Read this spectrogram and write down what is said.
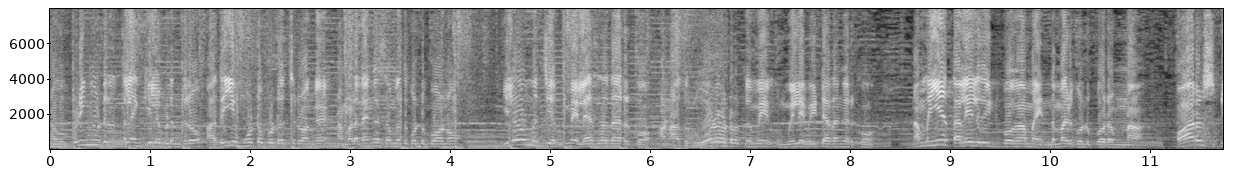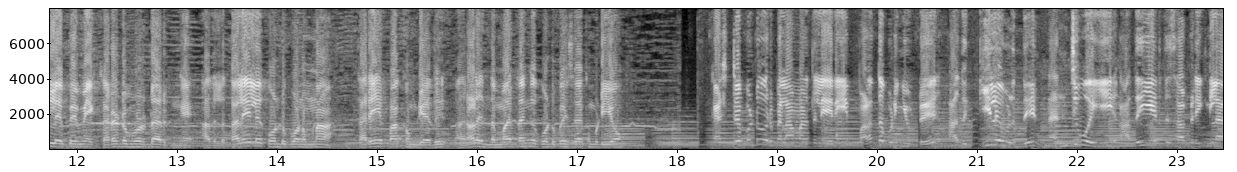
நம்ம பிடிங்கி விட்டுறதுலாம் கீழே விழுந்துரும். அதையும் மூட்டை போட்டு வச்சிருவாங்க. நம்மளை தாங்க சமத்து கொண்டு போகணும். இலவ மஞ்சு எப்பவுமே லேசாக தான் இருக்கும். ஆனால் அது ஒரு ஓடோட இருக்குமே உண்மையிலே வெயிட்டா தாங்க இருக்கும். நம்ம ஏன் தலையில் தூக்கிட்டு போகாமல் இந்த மாதிரி கொண்டு போகிறோம்னா ஃபாரஸ்ட்டுக்குள்ள எப்பயுமே கரடு முரடாக இருக்குங்க. அதில் தலையில் கொண்டு போனோம்னா தரையை பார்க்க முடியாது. அதனால் இந்த மாதிரி தாங்க கொண்டு போய் சேர்க்க முடியும். கஷ்டப்பட்டு ஒரு பலாமரத்துல ஏறி பழத்தை பிடிங்கி விட்டு அது கீழே விழுந்து நஞ்சு போய் அதையே எடுத்து சாப்பிடுறீங்களா?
